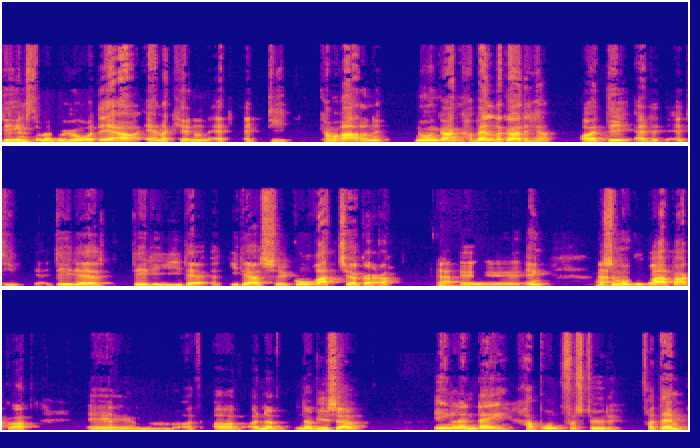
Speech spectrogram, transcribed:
Det Mhm. eneste, man behøver, det er at anerkende, at, at de kammeraterne nu engang har valgt at gøre det her, og at det, at, at de, det, er deres, det er de i, der, i deres øh, gode ret til at gøre. Ja. Øh, ikke? Og Ja. så må vi bare bakke op. Øhm, og og, og når, når vi så en eller anden dag har brug for støtte fra dem,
